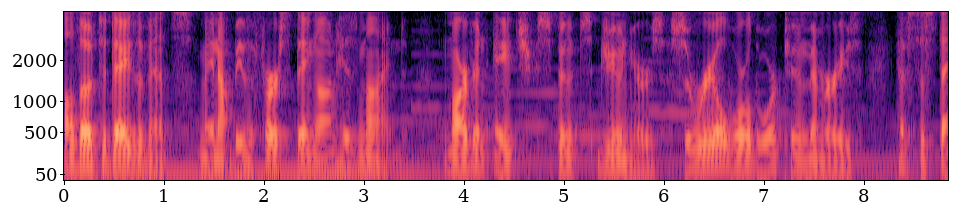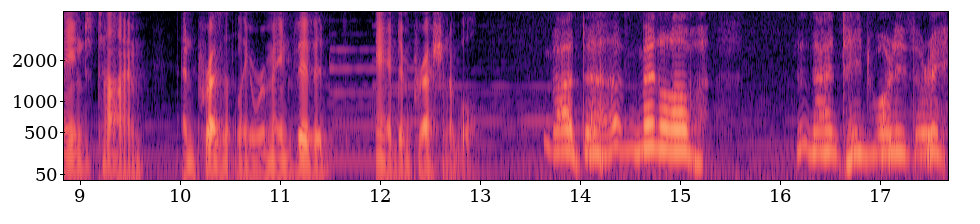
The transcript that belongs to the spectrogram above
Although today's events may not be the first thing on his mind, Marvin H. Spoonts Jr.'s surreal World War II memories have sustained time and presently remain vivid and impressionable. About the middle of 1943,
